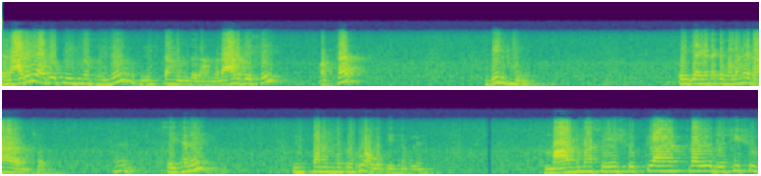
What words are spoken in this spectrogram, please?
রাড়ে অবতীর্ণ হইল নিত্যানন্দ রাম। রাড় দেশে, অর্থাৎ বীরভূম। ওই জায়গাটাকে বলা হয় রাড় অঞ্চল। হ্যাঁ, সেইখানে নিত্যানন্দ প্রভু অবতীর্ণ হলেন। মাঘ মাসে শুক্লা ত্রয়োদশী শুভ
